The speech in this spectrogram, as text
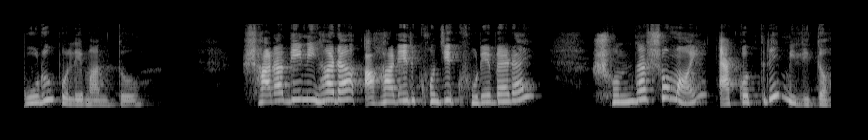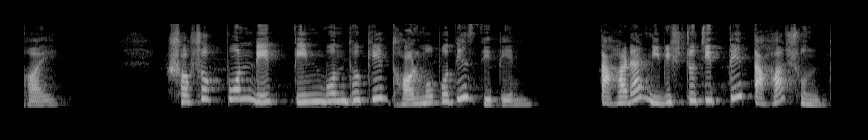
গুরু বলে মানত। সারাদিন ইহারা আহারের খোঁজে ঘুরে বেড়ায়, সন্ধ্যার সময় একত্রে মিলিত হয়। শশক পণ্ডিত তিন বন্ধুকে ধর্মোপদেশ দিতেন। তাহারা নিবিষ্ট চিত্তে তাহা শুনত।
